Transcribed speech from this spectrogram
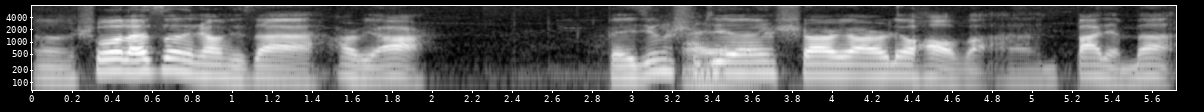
嗯，说莱斯特那场比赛二比二，北京时哎间十二月二十六号晚八点半，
